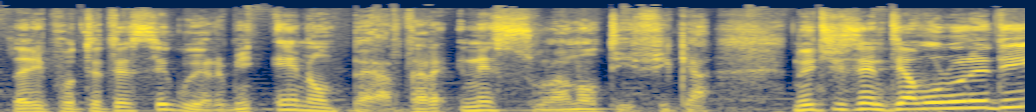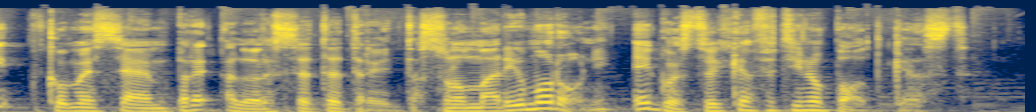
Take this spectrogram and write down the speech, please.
da lì potete seguirmi e non perdere nessuna notifica. Noi ci sentiamo lunedì, come sempre, alle ore 7.30. Sono Mario Moroni e questo è il Caffettino Podcast.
